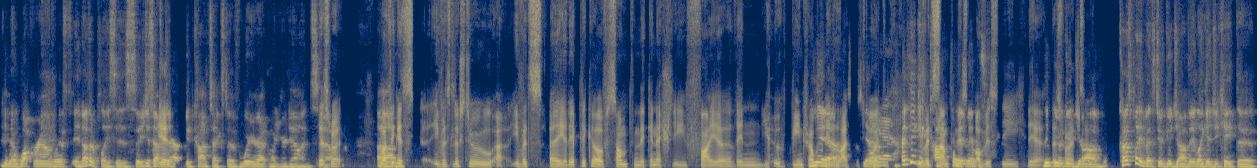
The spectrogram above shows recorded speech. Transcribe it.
you know, walk around with in other places. So you just have Yeah. to have good context of where you're at and what you're doing. So, That's right. Well, I think um, it's if it looks to uh, if it's a replica of something that can actually fire, then you'd be in trouble. Yeah, license yeah. for it. Yeah. I think If it's something that's events, obviously, yeah, they do that's a good right. Job. Cosplay events do a good job. They like educate the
